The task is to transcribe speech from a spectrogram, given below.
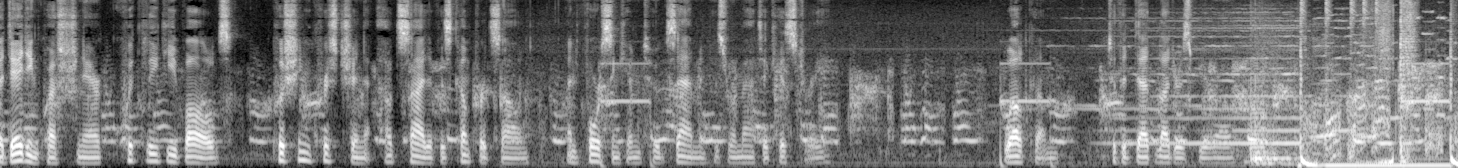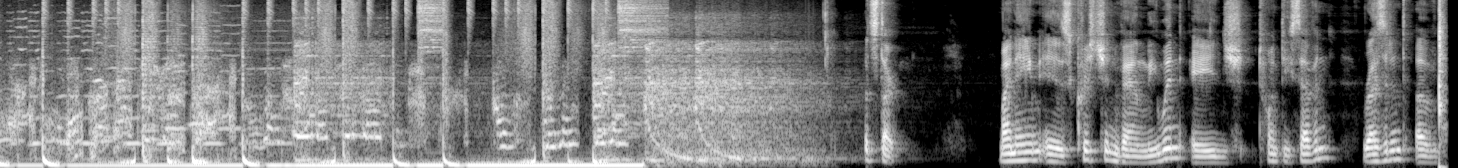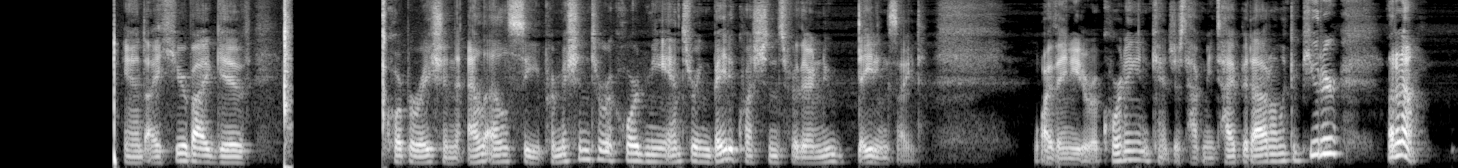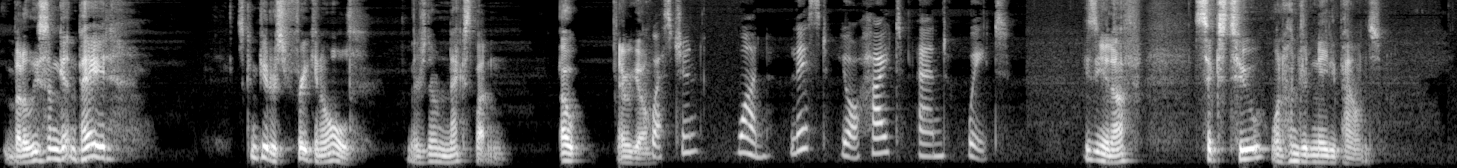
A dating questionnaire quickly devolves, pushing Christian outside of his comfort zone and forcing him to examine his romantic history. Welcome to the Dead Letters Bureau. Let's start. My name is Christian Van Leeuwen, age 27, resident of and I hereby give Corporation LLC permission to record me answering beta questions for their new dating site. Why they need a recording and can't just have me type it out on the computer, I don't know. But at least I'm getting paid. This computer's freaking old. There's no next button. Oh, there we go. Question 1. List your height and weight. Easy enough. 6'2, 180 pounds.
